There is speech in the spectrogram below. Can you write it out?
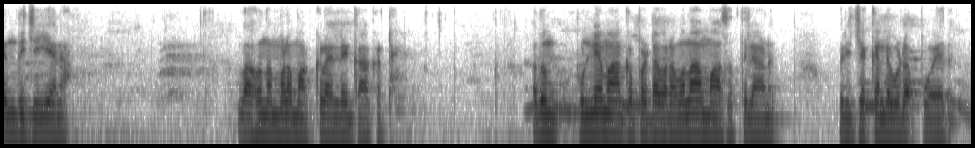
എന്ത് ചെയ്യാനാ? അള്ളാഹു നമ്മളെ മക്കളെല്ലാം കാക്കട്ടെ. അതും പുണ്യമാക്കപ്പെട്ട റമദാൻ മാസത്തിലാണ് ഒരു ചെക്കന്റെ കൂടെ പോയത്.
